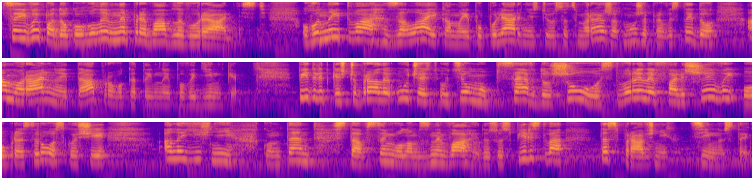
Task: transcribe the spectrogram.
Цей випадок оголив непривабливу реальність. Гонитва за лайками і популярністю у соцмережах може привести до аморальної та провокативної поведінки. Підлітки, що брали участь у цьому псевдошоу, створили фальшивий образ розкоші. Але їхній контент став символом зневаги до суспільства та справжніх цінностей.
